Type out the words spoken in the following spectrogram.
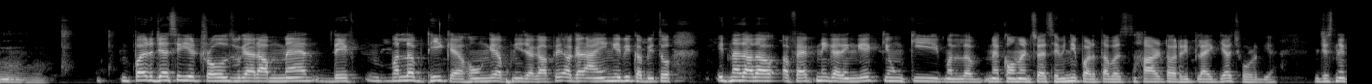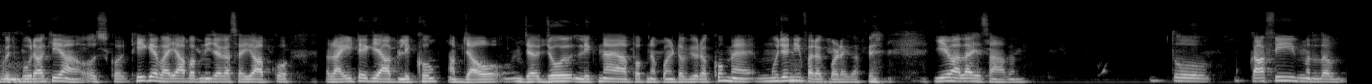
हम्म, हम्म, हम्म। पर जैसे ये ट्रोल्स वगैरह मैं देख मतलब ठीक है होंगे अपनी जगह पे अगर आएँगे भी कभी तो इतना ज़्यादा अफेक्ट नहीं करेंगे क्योंकि मतलब मैं कमेंट्स वैसे भी नहीं पढ़ता बस हार्ट और रिप्लाई किया छोड़ दिया। जिसने कुछ बुरा किया उसको ठीक है भाई आप अपनी जगह सही हो आपको राइट है कि आप लिखो आप जाओ ज- जो लिखना है आप अपना पॉइंट ऑफ़ व्यू रखो मैं मुझे नहीं फ़र्क पड़ेगा फिर। ये वाला हिसाब है। तो काफ़ी मतलब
